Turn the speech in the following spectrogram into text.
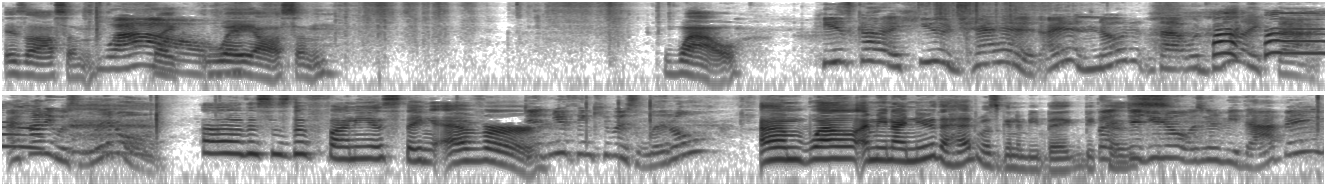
is awesome. wow. Like, way awesome. Wow. He's got a huge head. I didn't know that would be like that. I thought he was little. Oh, this is the funniest thing ever. Didn't you think he was little? Um, well, I mean, I knew the head was going to be big because. But did you know it was going to be that big?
